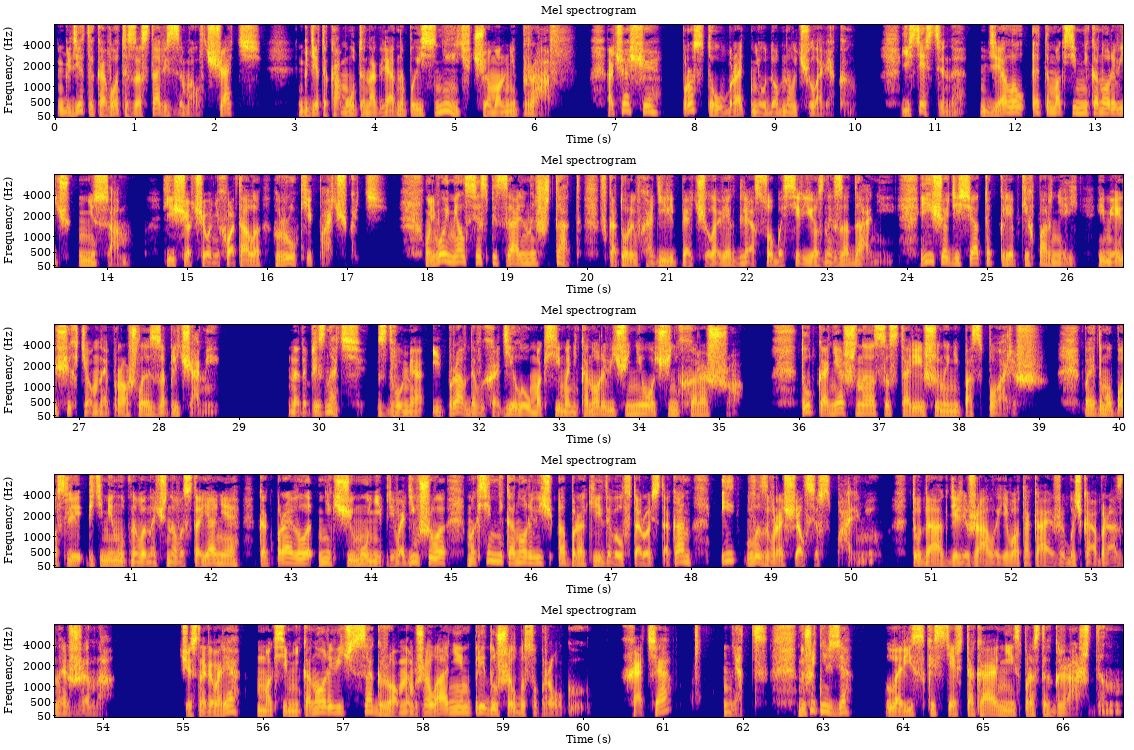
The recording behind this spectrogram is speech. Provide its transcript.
Где-то кого-то заставить замолчать, где-то кому-то наглядно пояснить, в чем он не прав а чаще просто убрать неудобного человека. Естественно, делал это Максим Никанорович не сам. Еще чего не хватало руки пачкать. У него имелся специальный штат, в который входили пять человек для особо серьезных заданий, и еще десяток крепких парней, имеющих темное прошлое за плечами. Надо признать, с двумя и правда выходило у Максима Никаноровича не очень хорошо. Тут, конечно, со старейшиной не поспоришь. Поэтому после пятиминутного ночного стояния, как правило, ни к чему не приводившего, Максим Никанорович опрокидывал второй стакан и возвращался в спальню. Туда, где лежала его такая же бочкообразная жена. Честно говоря, Максим Никанорович с огромным желанием придушил бы супругу. Хотя... Нет, душить нельзя. Лариска Стевь такая не из простых граждан.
